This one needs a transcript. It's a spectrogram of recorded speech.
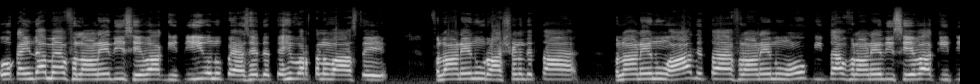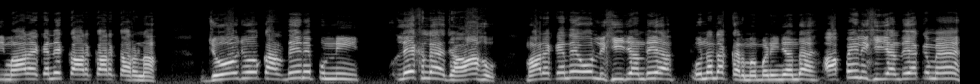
ਉਹ ਕਹਿੰਦਾ ਮੈਂ ਫਲਾਣੇ ਦੀ ਸੇਵਾ ਕੀਤੀ ਸੀ, ਉਹਨੂੰ ਪੈਸੇ ਦਿੱਤੇ ਸੀ ਵਰਤਣ ਵਾਸਤੇ। ਫਲਾਣੇ ਨੂੰ ਰਾਸ਼ਨ ਦਿੱਤਾ, ਫਲਾਣੇ ਨੂੰ ਆਹ ਦਿੱਤਾ, ਫਲਾਣੇ ਨੂੰ ਉਹ ਕੀਤਾ, ਫਲਾਣੇ ਦੀ ਸੇਵਾ ਕੀਤੀ। ਮਹਾਰਾਜ ਕਹਿੰਦੇ ਕਰ ਕਰ ਕਰਨਾ। ਜੋ ਜੋ ਕਰਦੇ ਨੇ ਪੁੰਨੀ, ਲਿਖ ਲੈ ਜਾਹੋ ਮਹਾਰਾਜ ਕਹਿੰਦੇ ਉਹ ਲਿਖੀ ਜਾਂਦੇ ਆ, ਉਹਨਾਂ ਦਾ ਕਰਮ ਬਣੀ ਜਾਂਦਾ। ਆਪੇ ਹੀ ਲਿਖੀ ਜਾਂਦੇ ਆ ਕਿ ਮੈਂ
